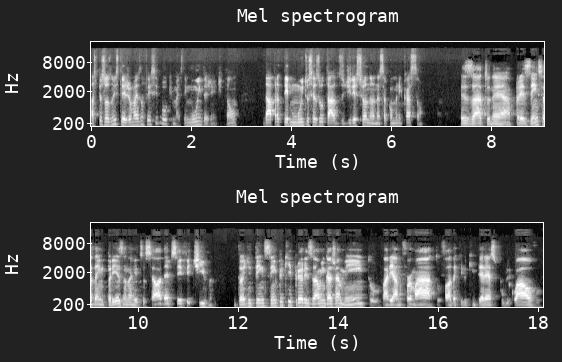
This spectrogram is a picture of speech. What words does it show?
as pessoas não estejam mais no Facebook, mas tem muita gente. Então, dá para ter muitos resultados direcionando essa comunicação. Exato, né? A presença da empresa na rede social deve ser efetiva. Então a gente tem sempre que priorizar o engajamento, variar no formato, falar daquilo que interessa o público-alvo,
